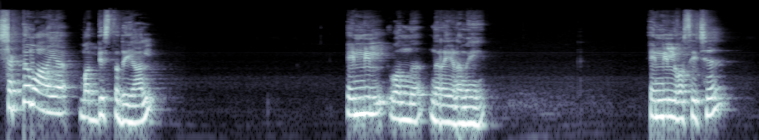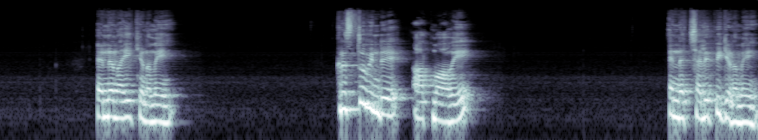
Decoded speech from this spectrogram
ശക്തമായ മധ്യസ്ഥതയാൽ എന്നിൽ വന്ന് നിറയണമേ. എന്നിൽ വസിച്ച് എന്നെ നയിക്കണമേ. ക്രിസ്തുവിന്റെ ആത്മാവെ എന്നെ ചലിപ്പിക്കണമേ.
